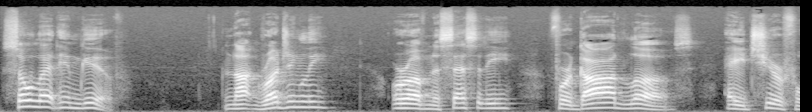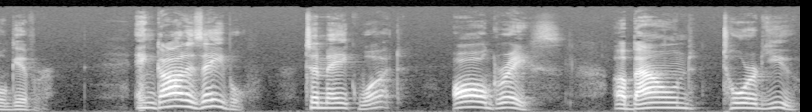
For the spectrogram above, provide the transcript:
so let him give, not grudgingly or of necessity, for God loves a cheerful giver. And God is able to make what? All grace abound toward you,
